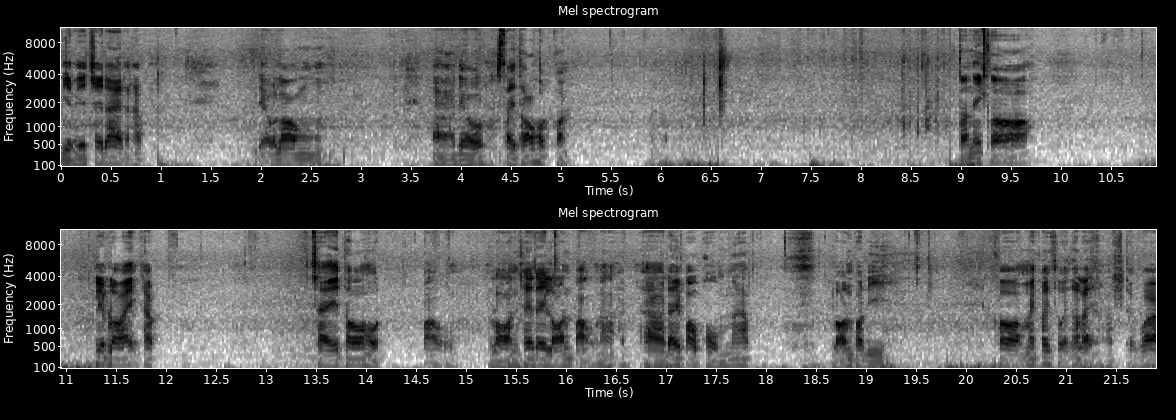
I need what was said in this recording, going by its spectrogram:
BMS ใช้ได้นะครับ เดี๋ยวลองอเดี๋ยวใส่ท่อหดก่อน ตอนนี้ก็เรียบร้อยครับ ใช้ท่อหดเป่า ร้อนใช้ได้ร้อนเป่านะครับอ่าได้เป่าผมนะครับ ร้อนพอดี ก็ไม่ค่อยสวยเท่าไหร่นะครับ แต่ว่า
